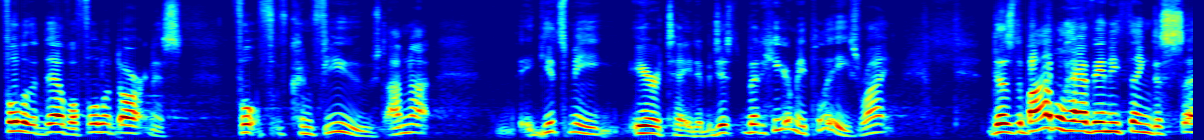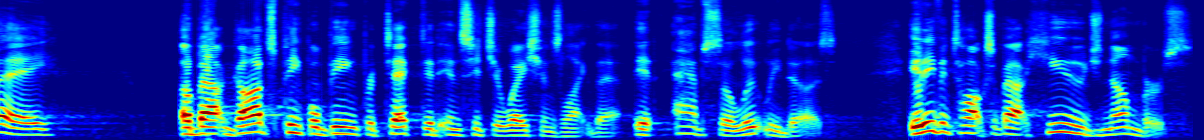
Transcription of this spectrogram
Full of the devil, full of darkness, full, f- confused. I'm not, it gets me irritated, but just, but hear me please, right? Does the Bible have anything to say about God's people being protected in situations like that. It absolutely does. It even talks about huge numbers,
